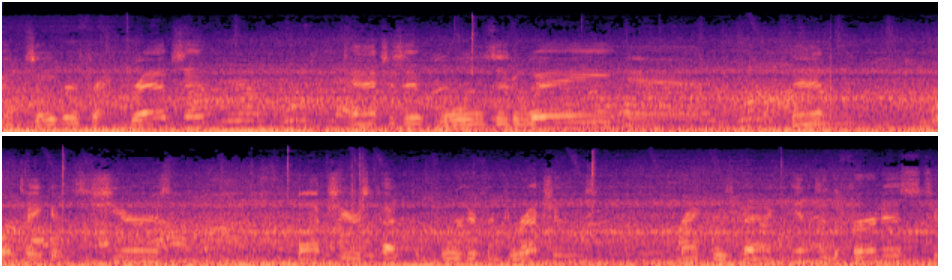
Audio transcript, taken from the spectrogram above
Comes over, Frank grabs it, attaches it, rolls it away, and then we'll take his shears, box shears cut from four different directions. Frank goes back into the furnace to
